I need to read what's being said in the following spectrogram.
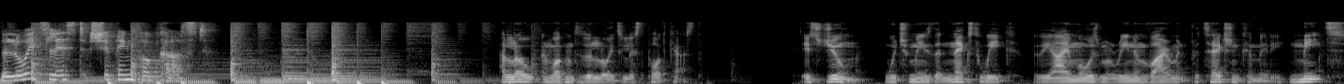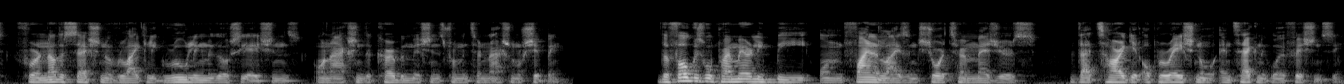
the Lloyd's List Shipping Podcast. Hello, and welcome to the Lloyd's List Podcast. It's June, which means that next week the IMO's Marine Environment Protection Committee meets for another session of likely grueling negotiations on action to curb emissions from international shipping. The focus will primarily be on finalizing short term measures that target operational and technical efficiency.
